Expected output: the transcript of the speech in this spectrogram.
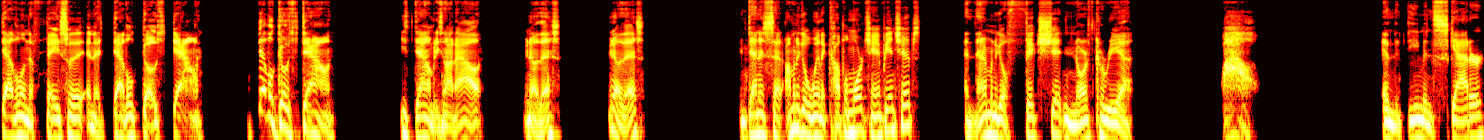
devil in the face with it and the devil goes down. devil goes down. He's down, but he's not out. We know this. We know this. And Dennis said, I'm going to go win a couple more championships and then I'm going to go fix shit in North Korea. Wow. And the demons scatter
